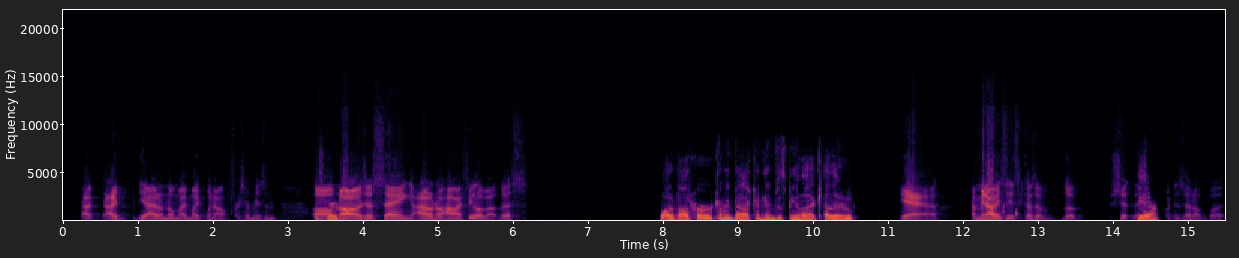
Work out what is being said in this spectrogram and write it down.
I, I, yeah, I don't know. My mic went out for some reason. Um, no, I was just saying, I don't know how I feel about this. What about her coming back and him just being like, hello? Yeah. I mean, obviously, it's because of the shit that Yeah. fucked his head up, but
